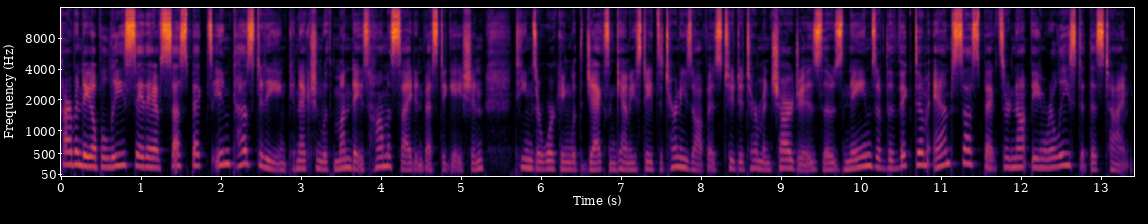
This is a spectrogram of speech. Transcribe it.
Carbondale police say they have suspects in custody in connection with Monday's homicide investigation. Teams are working with the Jackson County State's Attorney's Office to determine charges. Those names of the victim and suspects are not being released at this time.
